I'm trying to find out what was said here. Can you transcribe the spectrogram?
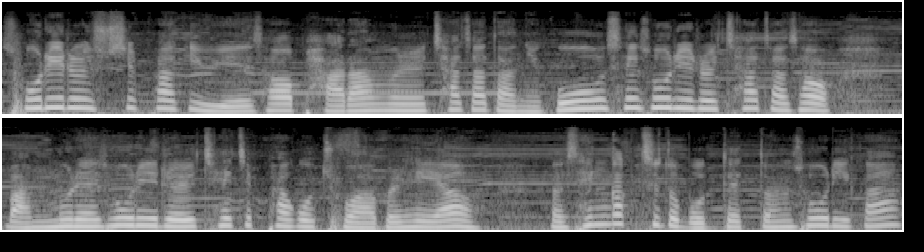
소리를 수집하기 위해서 바람을 찾아다니고 새소리를 찾아서 만물의 소리를 채집하고 조합을 해요. 생각지도 못했던 소리가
